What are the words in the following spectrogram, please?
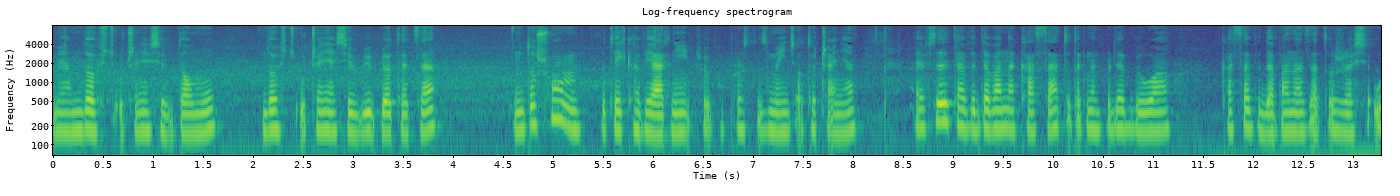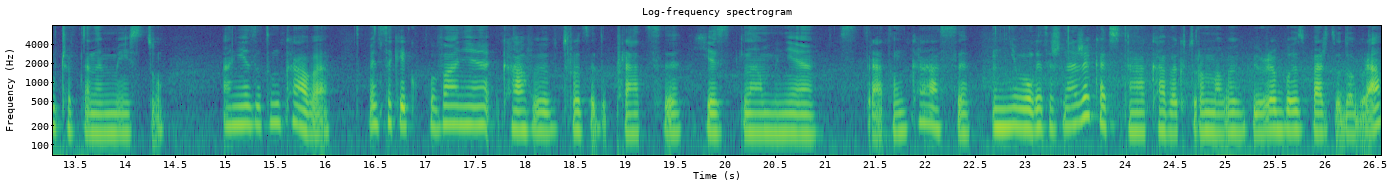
miałam dość uczenia się w domu, dość uczenia się w bibliotece, no to szłam do tej kawiarni, żeby po prostu zmienić otoczenie. Ale wtedy ta wydawana kasa to tak naprawdę była kasa wydawana za to, że się uczę w danym miejscu, a nie za tą kawę. Więc takie kupowanie kawy w drodze do pracy jest dla mnie stratą kasy. Nie mogę też narzekać na kawę, którą mamy w biurze, bo jest bardzo dobra,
